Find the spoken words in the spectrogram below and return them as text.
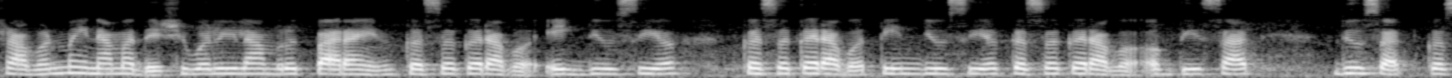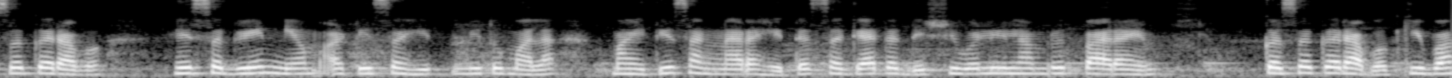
श्रावण महिन्यामध्ये शिवलीलामृत पारायण कसं करावं एक दिवसीय कसं करावं तीन दिवसीय कसं करावं अगदी सात दिवसात कसं करावं हे सगळे नियम अटीसहित मी तुम्हाला माहिती सांगणार आहे. तर सगळ्यात आधी शिवलीलामृत पारायण कसं करावं किंवा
